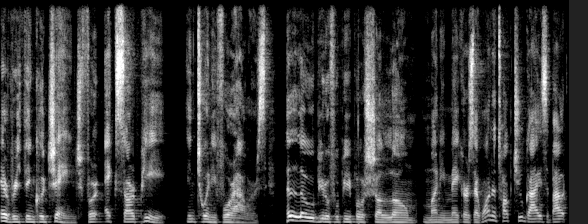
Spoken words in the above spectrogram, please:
Everything could change for XRP in 24 hours. Hello, beautiful people. Shalom, money makers. I want to talk to you guys about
